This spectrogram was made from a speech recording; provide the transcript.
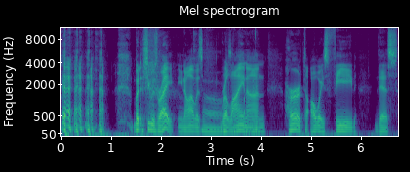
but she was right. You know, I was Oh, relying funny. on her to always feed this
